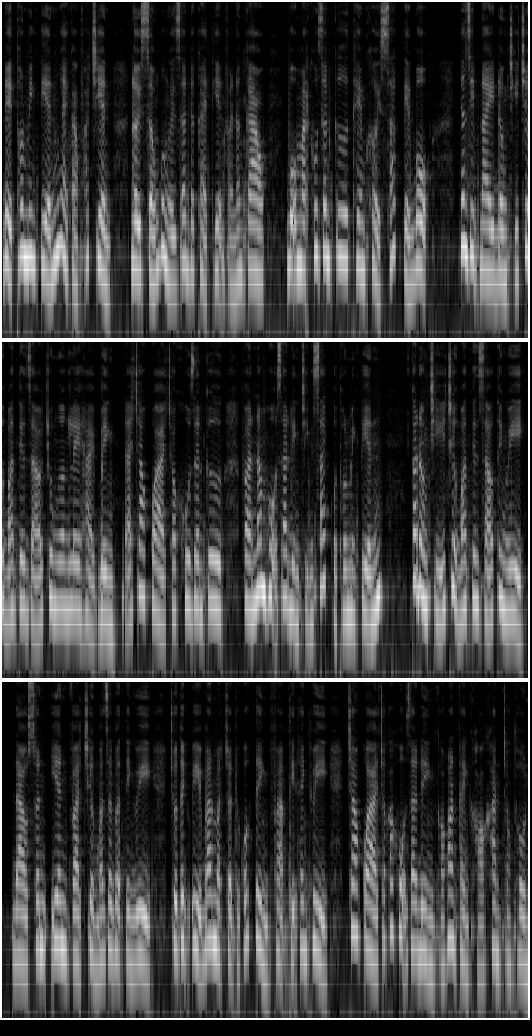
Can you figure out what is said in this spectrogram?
để thôn Minh Tiến ngày càng phát triển, đời sống của người dân được cải thiện và nâng cao, bộ mặt khu dân cư thêm khởi sắc tiến bộ. Nhân dịp này, đồng chí trưởng Ban tuyên giáo Trung ương Lê Hải Bình đã trao quà cho khu dân cư và 5 hộ gia đình chính sách của thôn Minh Tiến. Các đồng chí trưởng ban tuyên giáo tỉnh ủy Đào Xuân Yên và trưởng ban dân vận tỉnh ủy, chủ tịch ủy ban mặt trận tổ quốc tỉnh Phạm Thị Thanh Thủy trao quà cho các hộ gia đình có hoàn cảnh khó khăn trong thôn.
